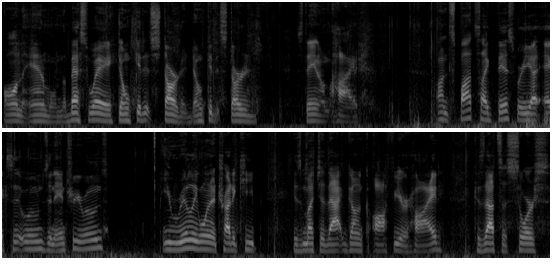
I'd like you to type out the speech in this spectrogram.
on the animal. And the best way, don't get it started. Don't get it started staying on the hide. On spots like this where you got exit wounds and entry wounds, you really want to try to keep as much of that gunk off your hide because that's a source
